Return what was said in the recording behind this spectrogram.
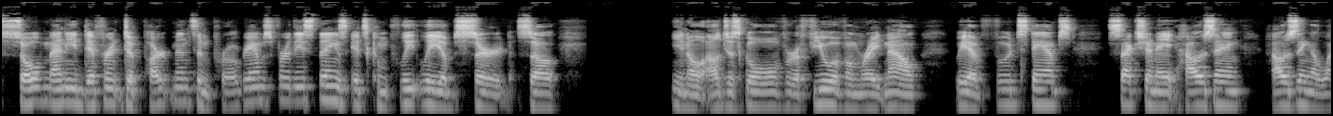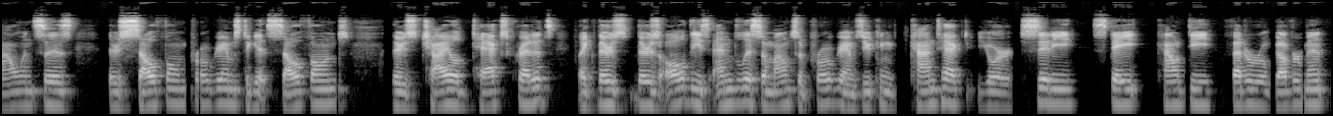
so many different departments and programs for these things, it's completely absurd. So, you know, I'll just go over a few of them right now. We have food stamps, Section 8 housing, housing allowances, there's cell phone programs to get cell phones there's child tax credits. Like there's there's all these endless amounts of programs. You can contact your city, state, county, federal government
